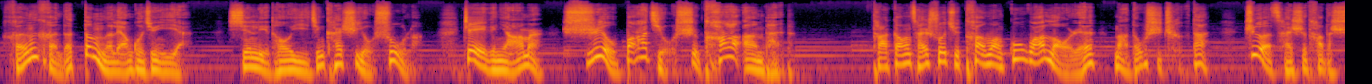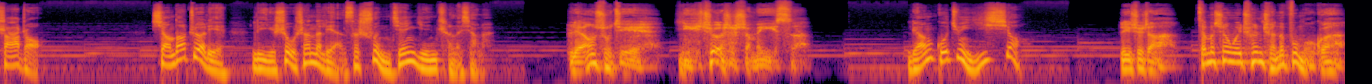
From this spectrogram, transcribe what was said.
狠狠地瞪了梁国俊一眼。心里头已经开始有数了，这个娘们儿十有八九是他安排的。他刚才说去探望孤寡老人，那都是扯淡，这才是他的杀招。想到这里，李寿山的脸色瞬间阴沉了下来。梁书记，你这是什么意思？梁国俊一笑：“李市长，咱们身为春城的父母官，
